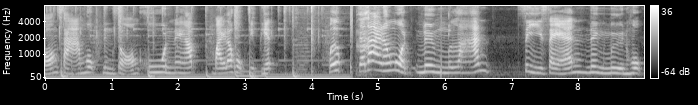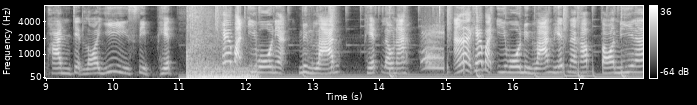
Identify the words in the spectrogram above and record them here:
2 3 6 1 2 คูณนะครับ ใบละ 60 เพชรปุ๊บ จะได้ทั้งหมด 1 ล้าน 416,720 เพชร แค่บัตร EVO เนี่ย 1 ล้านเพชรแล้วนะ อ่า แค่บัตร EVO 1 ล้านเพชรนะครับ ตอนนี้นะ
